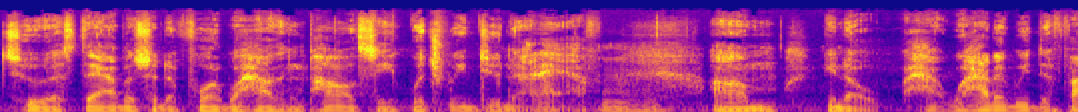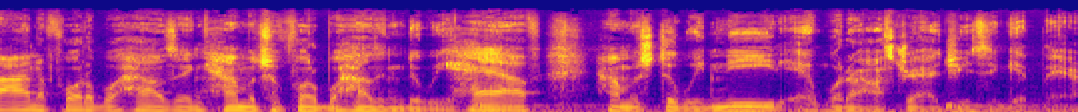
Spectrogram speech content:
to establish an affordable housing policy, which we do not have. Um, you know, how, how do we define affordable housing? How much affordable housing do we have? How much do we need? And what are our strategies to get there?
